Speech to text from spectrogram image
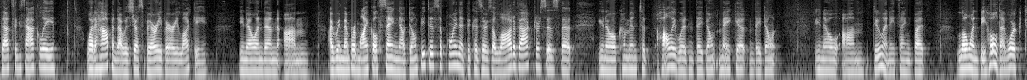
that's exactly what happened. I was just very, very lucky, you know. And then um, I remember Michael saying, Now don't be disappointed because there's a lot of actresses that, you know, come into Hollywood and they don't make it and they don't, you know, um, do anything. But lo and behold, I worked,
